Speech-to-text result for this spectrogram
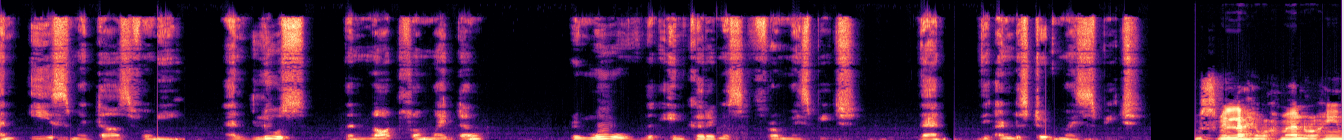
and ease my task for me, and loose the knot from my tongue. Remove the incorrectness from my speech, that they understood my speech. Bismillah ar-Rahman ar-Rahim.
